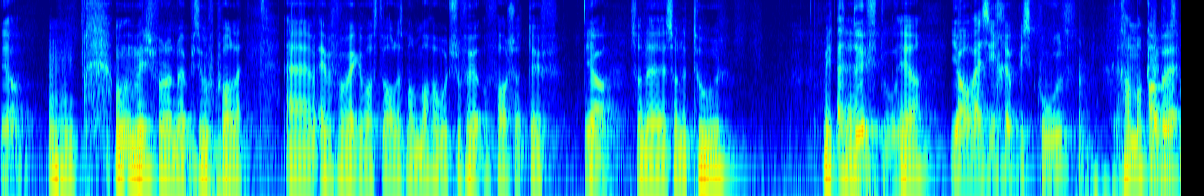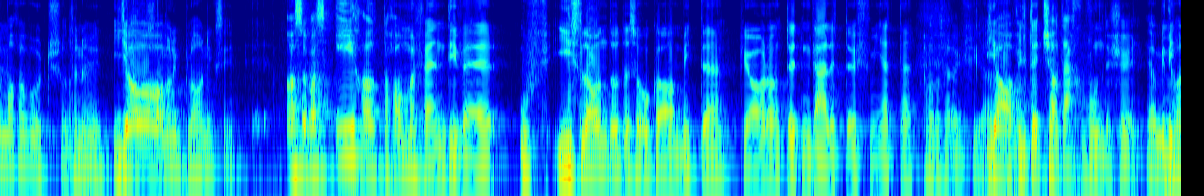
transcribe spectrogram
Ja. Mhm. Und mir ist vorhin noch etwas aufgefallen, äh, eben von wegen, was du alles mal machen willst, du fähr- fährst an TÜV. Ja. So eine, so eine Tour. Mit, Eine äh, TÜV-Tour? Ja. Ja, weiss ich etwas Cooles. Habe mal gehört, Aber- was du machen willst, oder nicht? Ja. Das war mal in Planung. Gewesen. Also was ich halt der Hammer fände, wäre auf Island oder so gehen mit der Chiara und dort einen geilen Töff mieten. Boah, das wirklich geil. Ja, weil dort ist halt echt wunderschön. Ja, mit mit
